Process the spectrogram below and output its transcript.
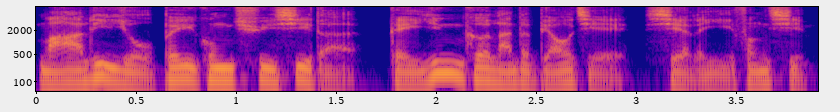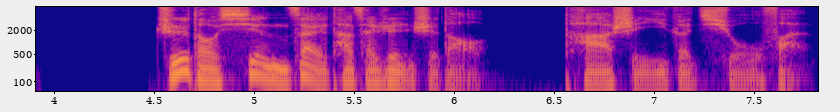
玛丽又卑躬屈膝地给英格兰的表姐写了一封信，直到现在，他才认识到他是一个囚犯。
